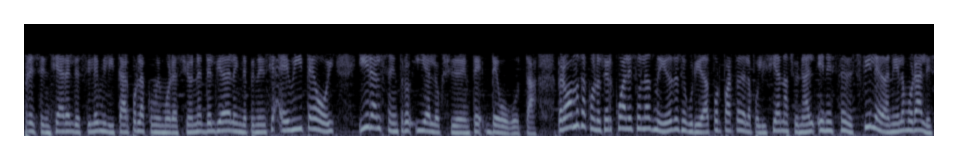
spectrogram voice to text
presenciar el desfile militar por la conmemoración del Día de la Independencia, evite hoy ir al centro y al occidente de Bogotá. Pero vamos a conocer cuáles son las medidas de seguridad por parte de la Policía Nacional en este desfile. Daniela Morales.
